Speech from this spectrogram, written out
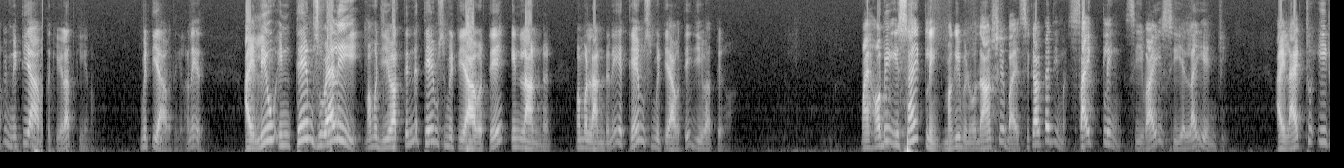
අපි මිටියාවත කියලාත් කියනවා. මිටියාවත කියලා නේද? I live in Thames Valley. මම ජීවත් වෙන්නේ Thames මිටියාවතේ in London. මම ලන්ඩනේ Thames මිටියාවතේ ජීවත් වෙනවා. My hobby is cycling. මගේ විනෝදාංශය බයිසිකල් පැදීම. Cycling. C Y C L I N G. I like to eat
